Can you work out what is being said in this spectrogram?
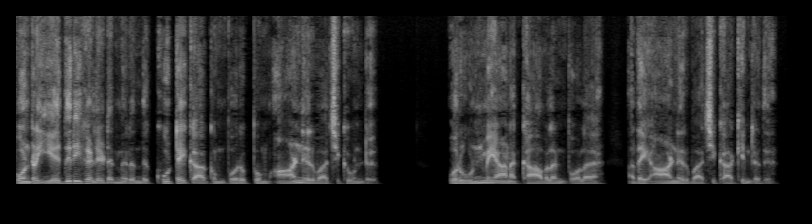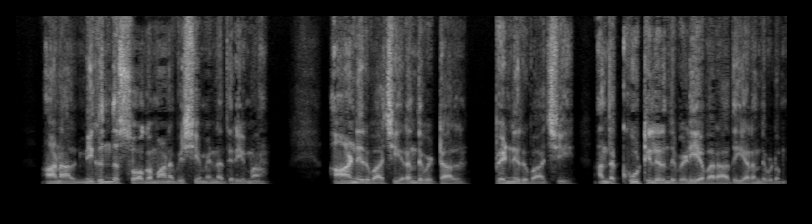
போன்ற எதிரிகளிடமிருந்து கூட்டை காக்கும் பொறுப்பும் ஆண் நிர்வாச்சிக்கு உண்டு. ஒரு உண்மையான காவலன் போல அதை ஆண் நிர்வாச்சி காக்கின்றது. ஆனால் மிகுந்த சோகமான விஷயம் என்ன தெரியுமா? ஆண் நிர்வாச்சி இறந்துவிட்டால் பெண் நிர்வாச்சி அந்த கூட்டிலிருந்து வெளியே வராது இறந்துவிடும்.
